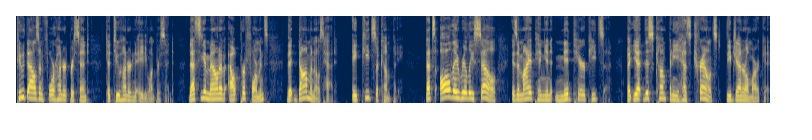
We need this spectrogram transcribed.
2400% to 281%. That's the amount of outperformance that Domino's had, a pizza company. That's all they really sell is in my opinion mid-tier pizza. But yet, this company has trounced the general market.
